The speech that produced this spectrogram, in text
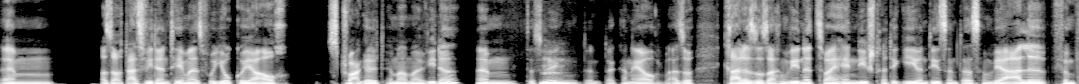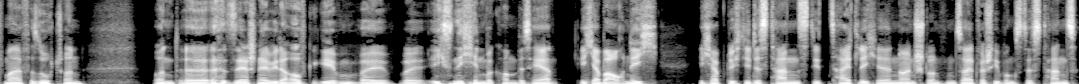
ähm, also auch das wieder ein Thema ist, wo Joko ja auch struggelt immer mal wieder. Ähm, deswegen, mhm. da, da kann er auch, also gerade so Sachen wie eine Zwei-Handy-Strategie und dies und das haben wir alle fünfmal versucht schon und äh, sehr schnell wieder aufgegeben, weil, weil ich es nicht hinbekommen bisher. Ich aber auch nicht. Ich habe durch die Distanz, die zeitliche neun Stunden Zeitverschiebungsdistanz,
